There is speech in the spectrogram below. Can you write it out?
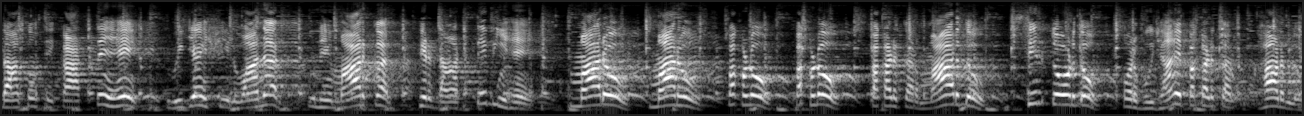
दांतों से काटते हैं। विजयशील वानर उन्हें मारकर फिर डांटते भी हैं। मारो मारो, पकड़ो पकड़ो, पकड़कर मार दो, सिर तोड़ दो और भुजाएँ पकड़कर उखाड़ लो।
